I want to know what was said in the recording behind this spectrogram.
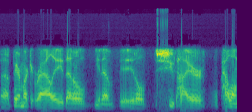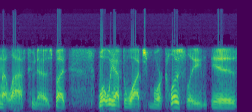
a bear market rally that'll you know it'll shoot higher. How long that lasts, who knows? But what we have to watch more closely is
